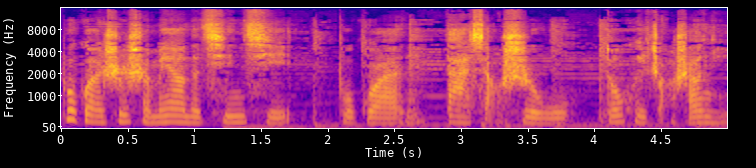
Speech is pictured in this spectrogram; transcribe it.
不管是什么样的亲戚，不管大小事物，都会找上你。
